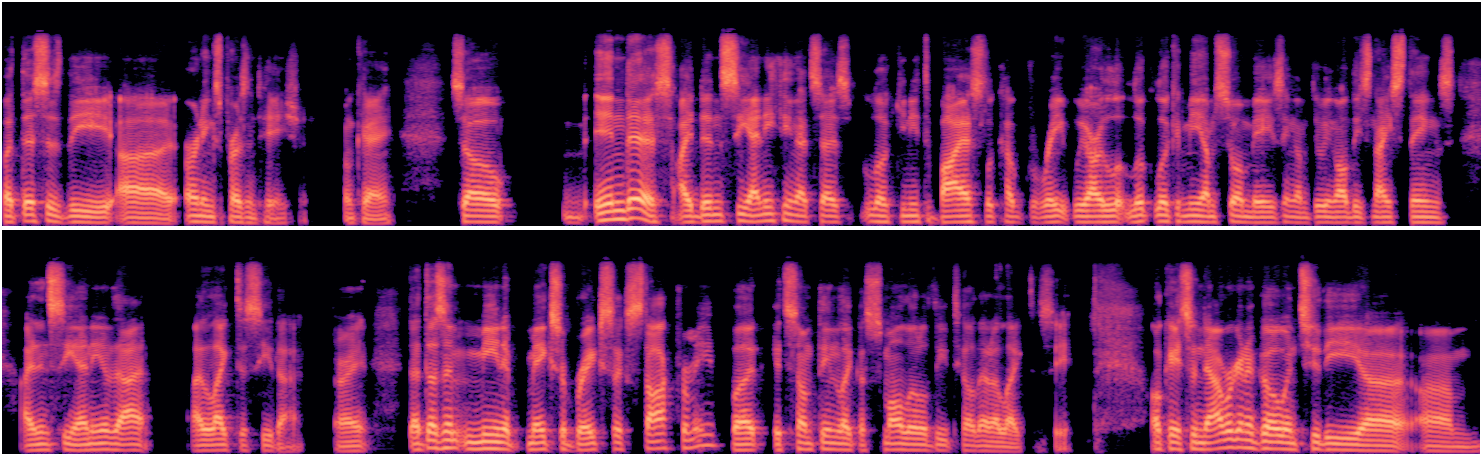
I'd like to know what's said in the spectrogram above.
but this is the uh, earnings presentation. Okay. So in this, I didn't see anything that says, look, you need to buy us. Look how great we are. Look, look, look at me. I'm so amazing. I'm doing all these nice things. I didn't see any of that. I like to see that. All right. That doesn't mean it makes or breaks a stock for me, but it's something like a small little detail that I like to see. Okay. So now we're going to go into the uh, um,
